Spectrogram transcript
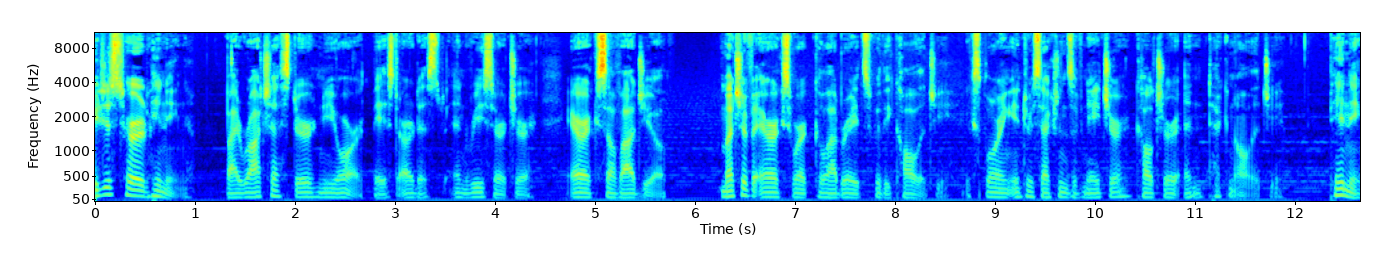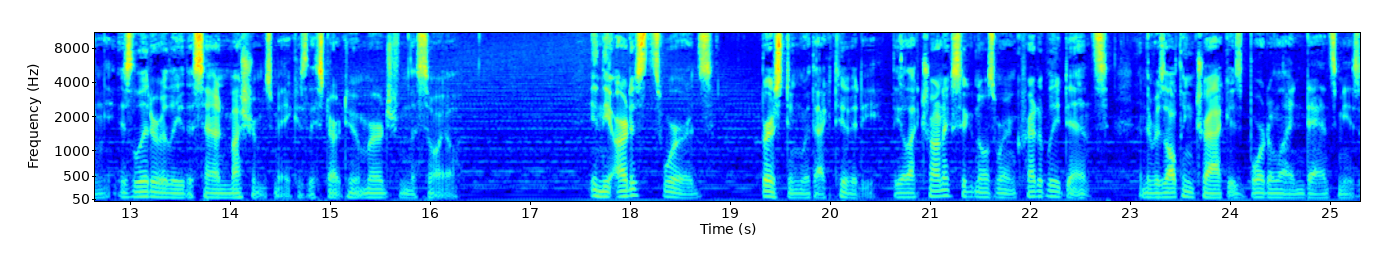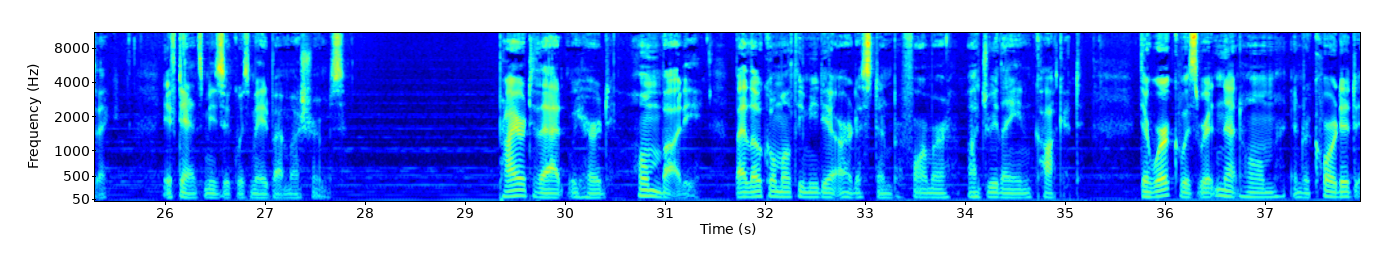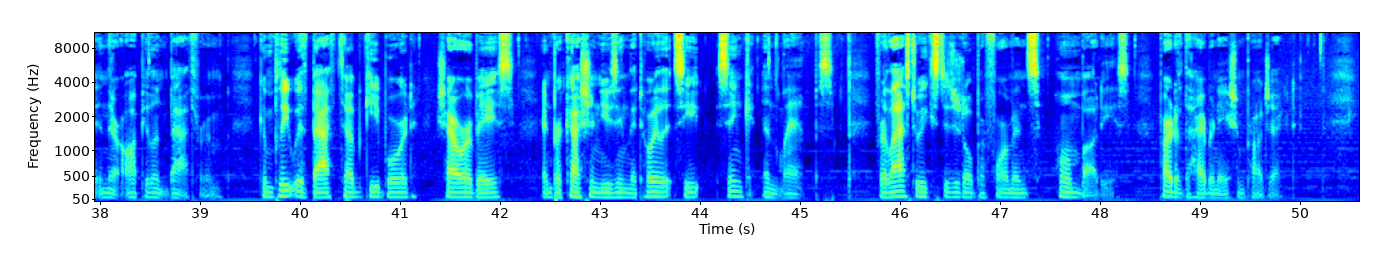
We just heard Pinning by Rochester, New York based artist and researcher Eryk Salvaggio. Much of Eryk's work collaborates with ecology, exploring intersections of nature, culture, and technology. Pinning is literally the sound mushrooms make as they start to emerge from the soil. In the artist's words, bursting with activity, the electronic signals were incredibly dense, and the resulting track is borderline dance music, if dance music was made by mushrooms. Prior to that, we heard Homebody by local multimedia artist and performer Audrey Lane Cockett. Their work was written at home and recorded in their opulent bathroom, complete with bathtub keyboard, shower bass, and percussion using the toilet seat, sink, and lamps, for last week's digital performance, Homebodies, part of the Hibernation Project.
